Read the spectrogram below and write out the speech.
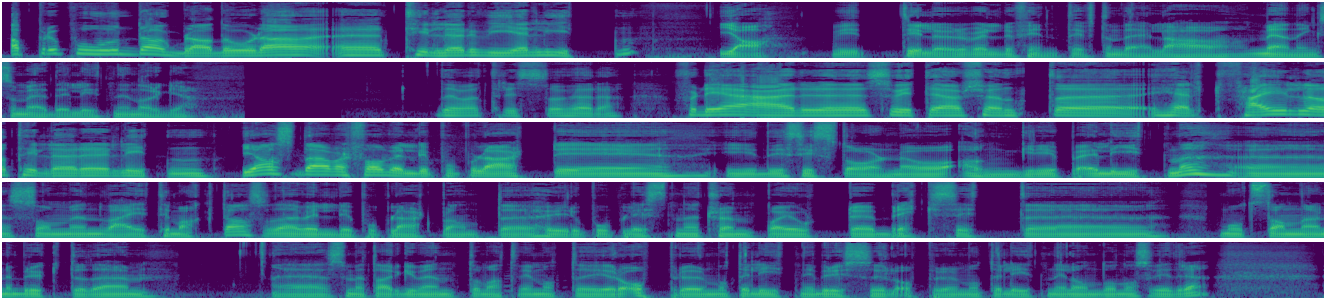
Apropos Dagbladet, Ola. Eh, tilhører vi eliten? Ja, vi tilhører vel definitivt en del av menings- og medieeliten i Norge. Det var trist å høre. For det er, eh, så vidt jeg har skjønt, eh, helt feil å tilhøre eliten? Ja, så det er i hvert fall veldig populært i, i de siste årene å angripe elitene eh, som en vei til makta. Så det er veldig populært blant eh, høyrepopulistene. Trump har gjort det, brexit-motstanderne eh, brukte det. Eh, som et argument om at vi måtte gjøre opprør mot eliten i Brussel, opprør mot eliten i London osv. Og, så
